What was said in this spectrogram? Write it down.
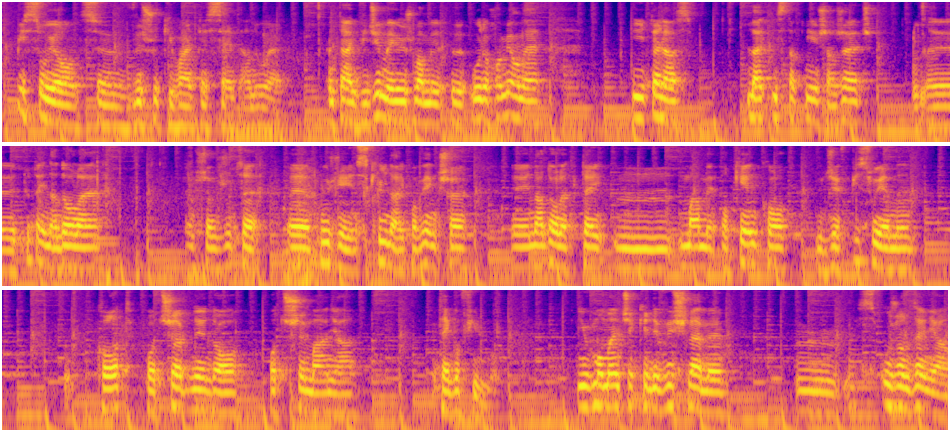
Wpisując w wyszukiwarkę Send Anywhere. Tak, widzimy, już mamy e, uruchomione i teraz najistotniejsza rzecz, tutaj na dole, jeszcze wrzucę później screena i powiększę, na dole tutaj mm, mamy okienko, gdzie wpisujemy kod potrzebny do otrzymania tego filmu. I w momencie, kiedy wyślemy mm, z urządzenia,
